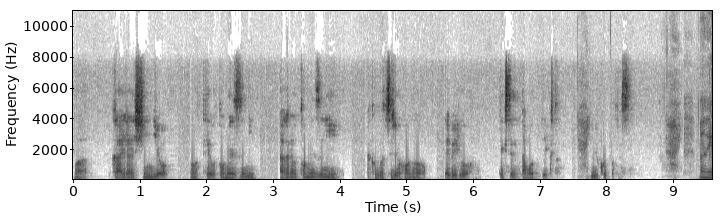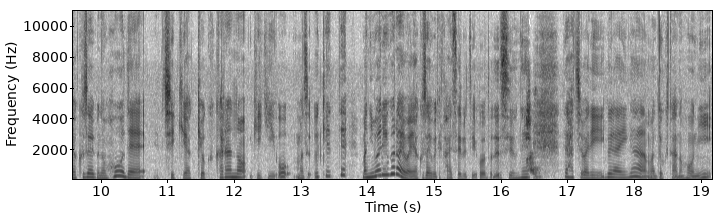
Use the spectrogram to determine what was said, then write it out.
まあ、外来診療の手を止めずに、流れを止めずに薬物療法のレベルを適切に保っていくということです。まあ、薬剤部の方で地域薬局からの疑義をまず受けて、まあ、2割ぐらいは薬剤部で返せるということですよね。はい、で8割ぐらいが、まあ、ドクターの方に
